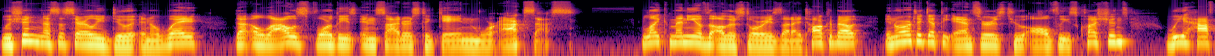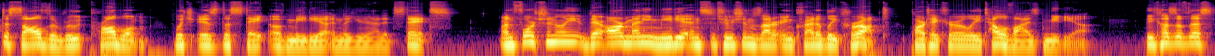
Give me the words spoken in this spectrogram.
we shouldn't necessarily do it in a way that allows for these insiders to gain more access. Like many of the other stories that I talk about, in order to get the answers to all of these questions, we have to solve the root problem, which is the state of media in the United States. Unfortunately, there are many media institutions that are incredibly corrupt, particularly televised media. Because of this,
